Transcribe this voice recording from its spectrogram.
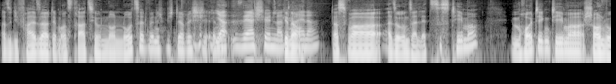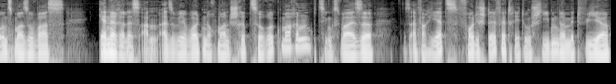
Also die Falsa Demonstration non nocet, wenn ich mich da richtig erinnere. Ja, sehr schön Lateiner. Genau, das war also unser letztes Thema. Im heutigen Thema schauen wir uns mal sowas Generelles an. Also wir wollten noch mal einen Schritt zurück machen, beziehungsweise das einfach jetzt vor die Stellvertretung schieben, damit wir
